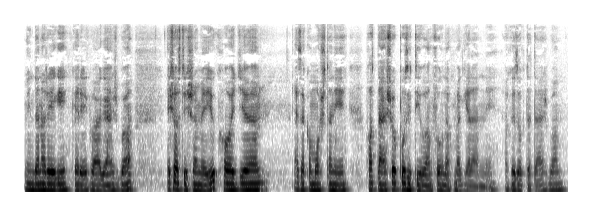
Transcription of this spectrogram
minden a régi kerékvágásba, és azt is reméljük, hogy ezek a mostani hatások pozitívan fognak megjelenni a közoktatásban.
